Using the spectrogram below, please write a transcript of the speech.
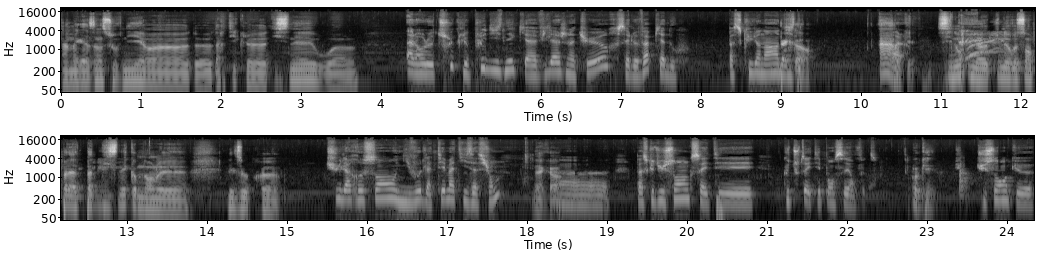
un magasin souvenir euh, d'articles Disney ou euh, Alors, le truc le plus Disney qu'il y a à Village Nature, c'est le Vapiano. Parce qu'il y en a un Disney. D'accord. Ah Voilà. ok. Sinon tu ne, tu ne ressens pas la patte Disney comme dans les, les autres. euh, Tu la ressens au niveau de la thématisation. D'accord. euh, parce que tu sens que ça a été. que tout a été pensé en fait. Ok. tu sens que,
